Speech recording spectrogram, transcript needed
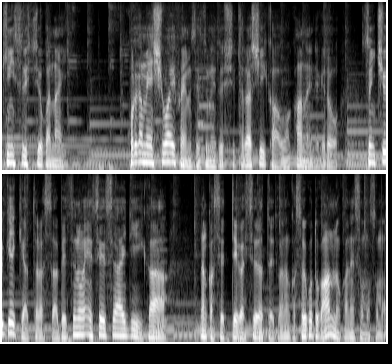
気にする必要がないこれがメッシュ Wi-Fi の説明として正しいかはわかんないんだけど、普通に中継機あったらさ、別の SSID がなんか設定が必要だったりとか、なんかそういうことがあるのかね、そもそも。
